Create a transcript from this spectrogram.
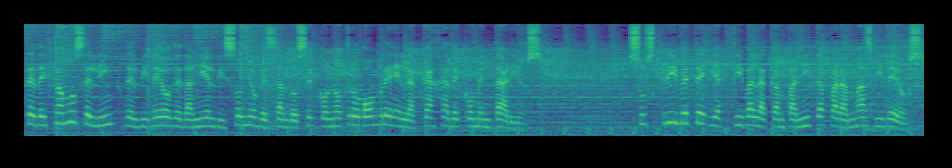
Te dejamos el link del video de Daniel Bisoño besándose con otro hombre en la caja de comentarios. Suscríbete y activa la campanita para más videos.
